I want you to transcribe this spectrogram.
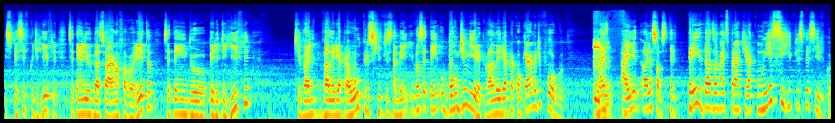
específico de rifle, você tem ali o da sua arma favorita, você tem do perito em rifle, que vai, valeria para outros rifles também, e você tem o bom de mira, que valeria para qualquer arma de fogo. Uhum. Mas aí, olha só, você teve três dados a mais para atirar com esse rifle específico.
